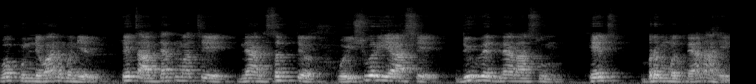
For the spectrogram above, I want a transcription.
व पुण्यवान बनेल. हेच अध्यात्माचे ज्ञान सत्य व ईश्वरीय असे दिव्य ज्ञान असून हेच ब्रह्मज्ञान आहे.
